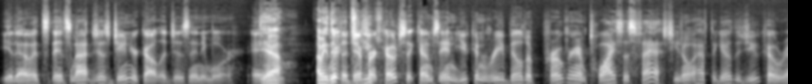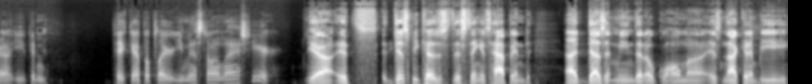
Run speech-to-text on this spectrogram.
you know, it's it's not just junior colleges anymore. And yeah. I mean, with a different you- coach that comes in, you can rebuild a program twice as fast. You don't have to go the JUCO route. You can pick up a player you missed on last year. Yeah, it's just because this thing has happened uh, doesn't mean that Oklahoma is not going to be,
